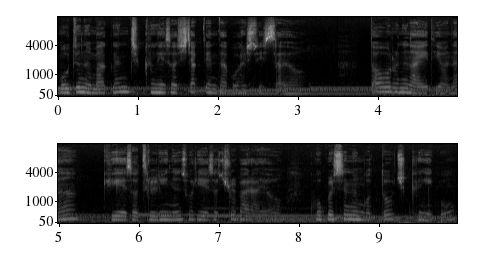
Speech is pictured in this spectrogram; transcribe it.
모든 음악은 즉흥에서 시작된다고 할 수 있어요. 떠오르는 아이디어나 귀에서 들리는 소리에서 출발하여 곡을 쓰는 것도 즉흥이고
